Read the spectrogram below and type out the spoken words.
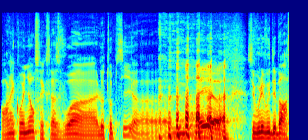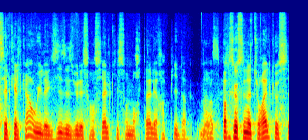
Alors l'inconvénient, c'est que ça se voit à l'autopsie. euh, mais euh, si vous voulez vous débarrasser de quelqu'un, oui, il existe des huiles essentielles qui sont mortelles et rapides. Voilà. C'est pas parce que c'est naturel que c'est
